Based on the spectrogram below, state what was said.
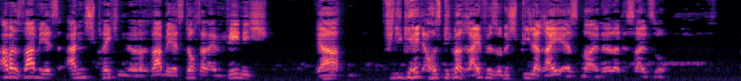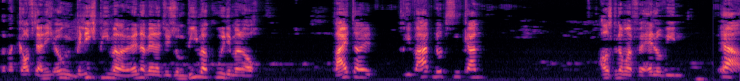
Aber das war mir jetzt ansprechend, oder das war mir jetzt doch dann ein wenig, ja, viel Geldausgeberei für so eine Spielerei erstmal, ne, das ist halt so. Man kauft ja nicht irgendeinen Billigbeamer, aber wenn, dann wäre natürlich so ein Beamer cool, den man auch weiter privat nutzen kann. Ausgenommen für Halloween. Ja,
